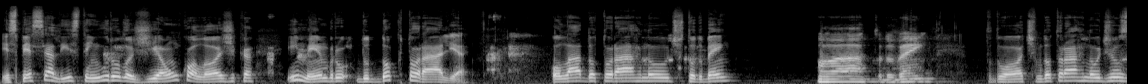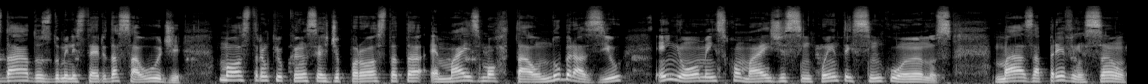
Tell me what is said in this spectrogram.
especialista em urologia oncológica e membro do Doctoralia. Olá, doutor Arnold, tudo bem? Olá, tudo bem? Tudo ótimo. Doutor Arnold, os dados do Ministério da Saúde mostram que o câncer de próstata é mais mortal no Brasil em homens com mais de 55 anos. Mas a prevenção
